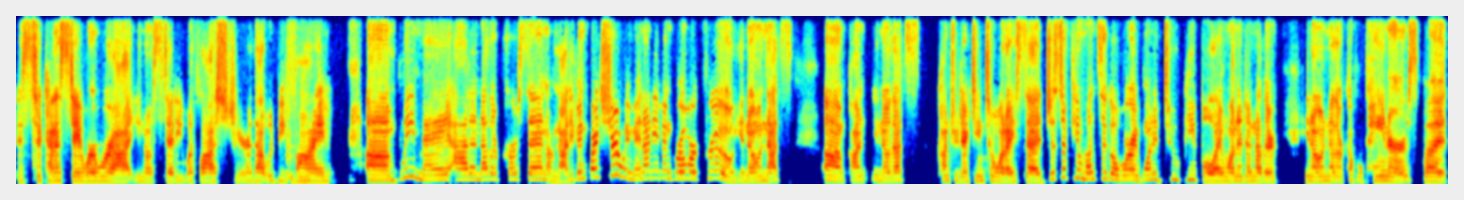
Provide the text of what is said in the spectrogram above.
is to kind of stay where we're at, you know, steady with last year. That would be mm-hmm. fine. Um, we may add another person. I'm not even quite sure. We may not even grow our crew, you know, and that's, um, con- you know, that's contradicting to what I said just a few months ago where I wanted two people. I wanted another, you know, another couple painters, but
